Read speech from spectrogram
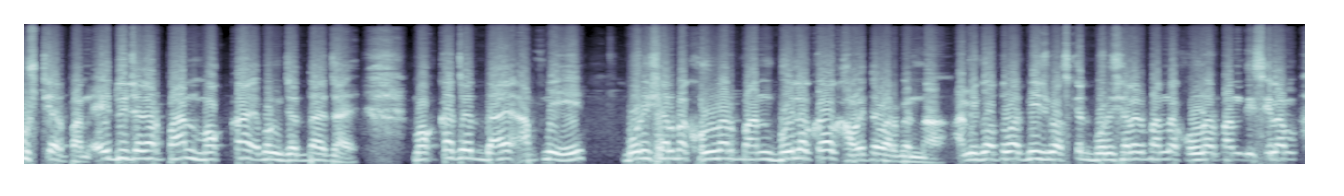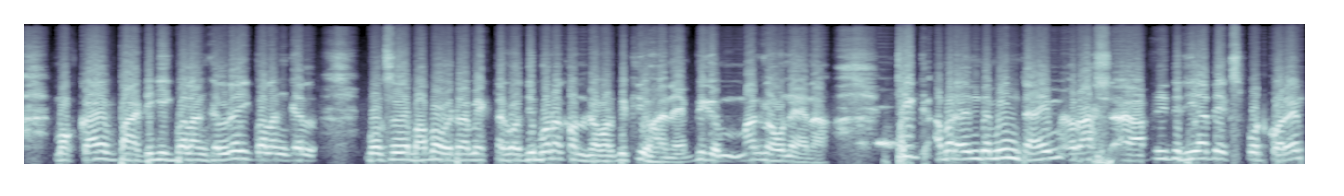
কুষ্টিয়ার পান, এই দুই জায়গার পান মক্কা এবং জেদ্দায় যায়। মক্কা জেদ্দায় আপনি বরিশাল বা খুলনার পান বইলা কেউ খাওয়াইতে পারবেন না। আমি গতবার বিশ বাস্কেট বরিশালের পান না, খুলনার পান দিছিলাম মক্কায়। পার্টি ইকবাল আঙ্কেল রে? ইকবাল আঙ্কেল বলছে যে, বাবা ওটা আমি একটা দিব না, কারণ আমার বিক্রি হয় না মাগনাও নেয় না। ঠিক, আবার ইন দ্য মিন টাইম আপনি যদি রিয়াদে এক্সপোর্ট করেন,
